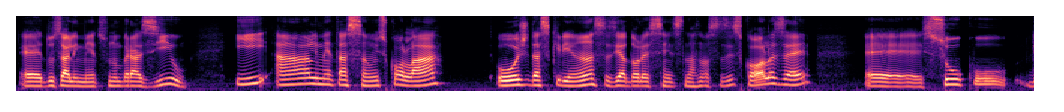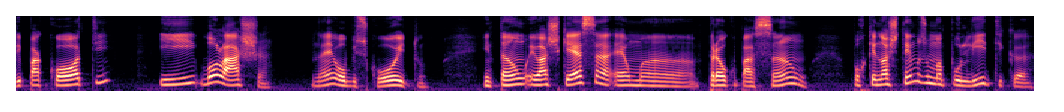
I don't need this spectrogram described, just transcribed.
é, dos alimentos no Brasil, e a alimentação escolar, hoje, das crianças e adolescentes nas nossas escolas é, é suco de pacote e bolacha, né, ou biscoito. Então, eu acho que essa é uma preocupação, porque nós temos uma política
